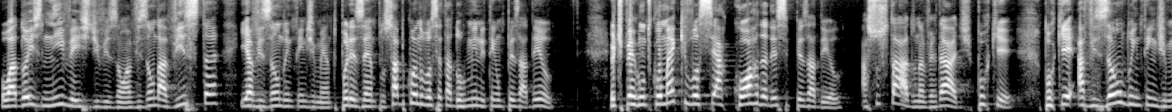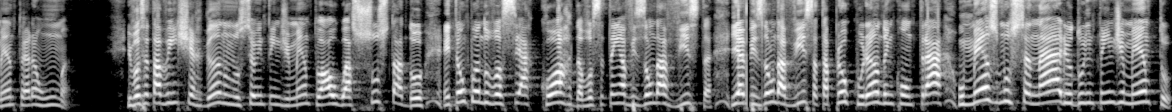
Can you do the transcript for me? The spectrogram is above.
ou há dois níveis de visão: a visão da vista e a visão do entendimento. Por exemplo, sabe quando você está dormindo e tem um pesadelo? Eu te pergunto, como é que você acorda desse pesadelo? Assustado, na verdade. Por quê? Porque a visão do entendimento era uma. E você estava enxergando no seu entendimento algo assustador. Então, quando você acorda, você tem a visão da vista. E a visão da vista está procurando encontrar o mesmo cenário do entendimento.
